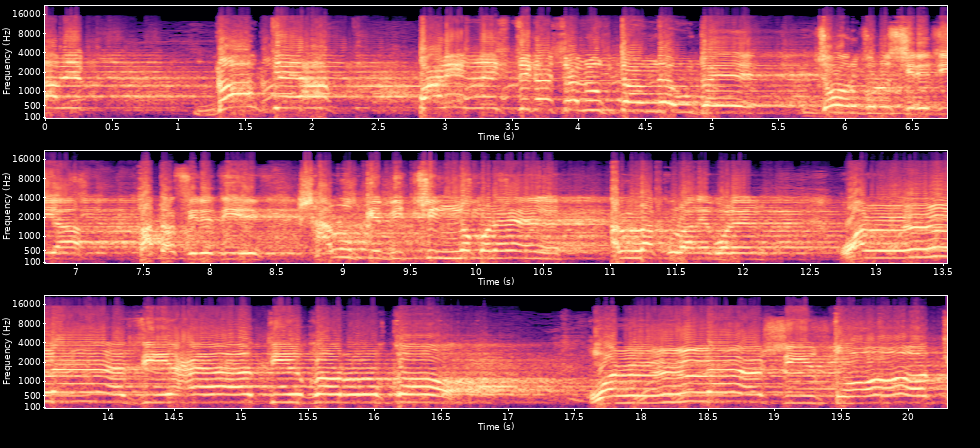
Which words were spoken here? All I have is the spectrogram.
ভাবে ডোব দেয়া পানির নিচ থেকে শালুক টান্দে উঠে জ্বর গুলো ছিঁড়ে দিয়া হাতা ছিঁড়ে দিয়ে শালুককে বিচ্ছিন্ন করে আল্লাহ কোরআনে বলেন والنازعات غرقا والناشطات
